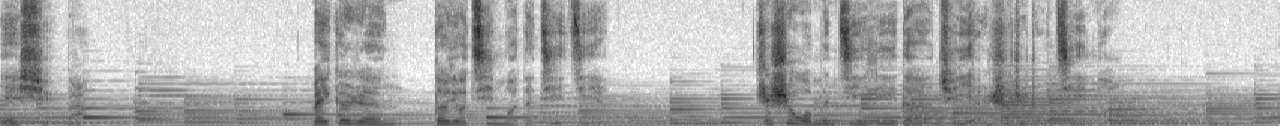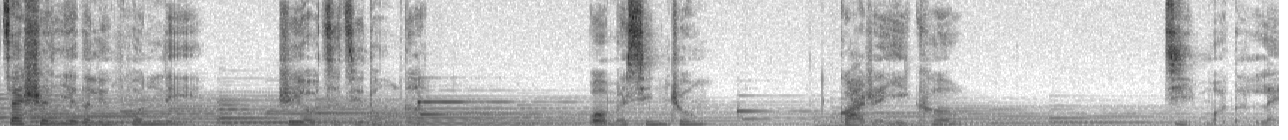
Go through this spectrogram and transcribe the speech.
也许吧。每个人都有寂寞的季节，只是我们极力的去掩饰这种寂寞。在深夜的灵魂里，只有自己懂得。我们心中挂着一颗寂寞的泪。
